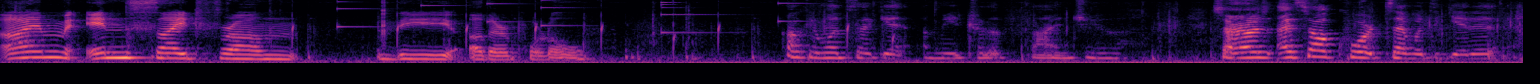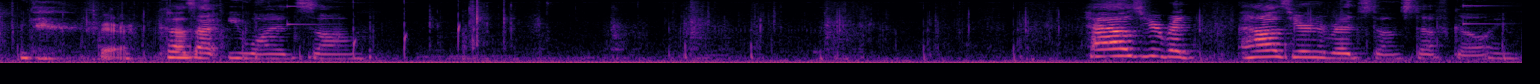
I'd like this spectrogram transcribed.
I'm in sight from the other portal. okay, one second. Let me try to find you. Sorry, I, was, I saw quartz. I went to get it Fair. because I you wanted some. How's your red? How's your redstone stuff going?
